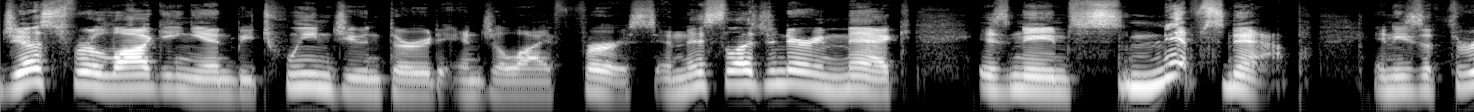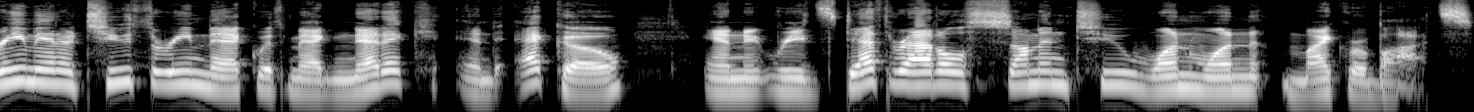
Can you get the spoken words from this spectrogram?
just for logging in between June 3rd and July 1st. And this legendary mech is named Snip Snap, and he's a 3 mana 2 3 mech with magnetic and echo, and it reads Death Rattle, summon two 1 1 microbots.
